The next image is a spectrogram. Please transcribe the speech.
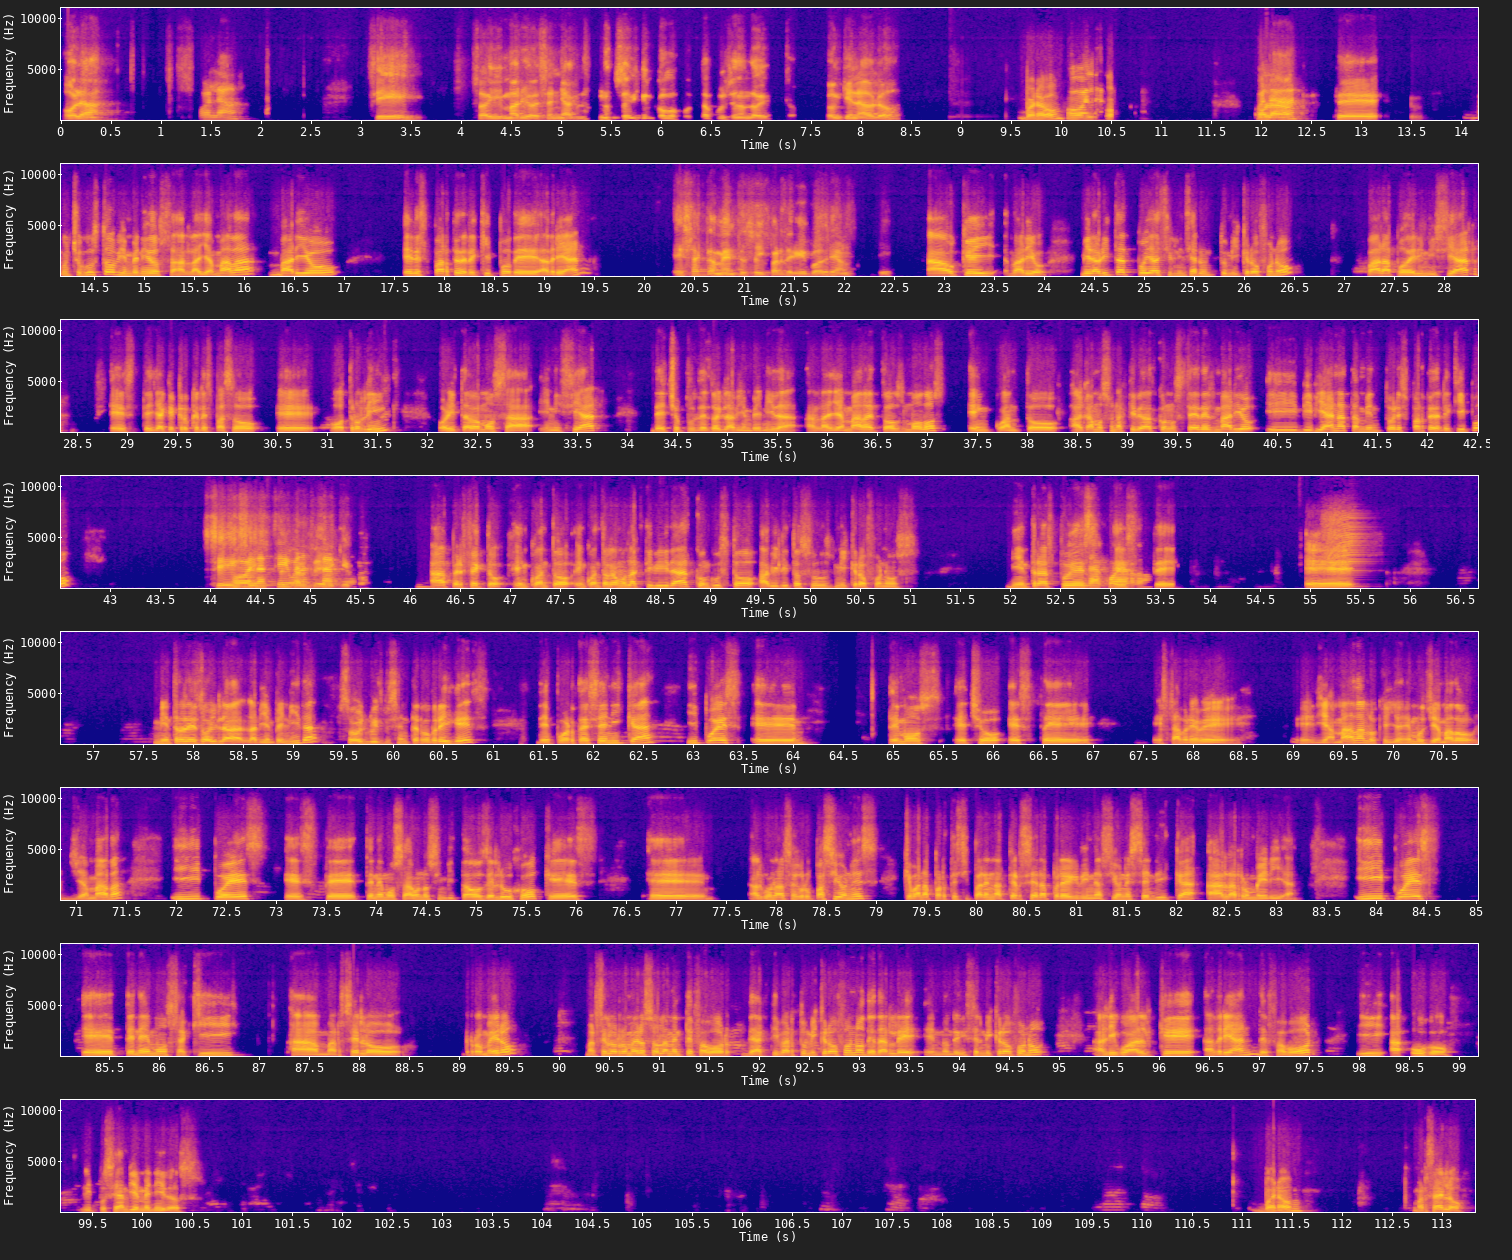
Hola, Hola. sí, soy Mario de Señac, no sé bien cómo está funcionando esto. ¿Con quién hablo? Bueno, Hola. Hola. Hola. este, mucho gusto, bienvenidos a la llamada. Mario, ¿eres parte del equipo de Adrián? Exactamente, soy parte del equipo de Adrián. ¿sí? Ah, ok, Mario. Mira, ahorita voy a silenciar un- tu micrófono para poder iniciar, este, ya que creo que les pasó eh, otro link. Ahorita vamos a iniciar. De hecho, pues les doy la bienvenida a la llamada. De todos modos, en cuanto hagamos una actividad con ustedes, Mario y Viviana, también tú eres parte del equipo. Sí, Hola, sí, sí, soy buenas parte del tardes. equipo. Ah, perfecto. En cuanto, en cuanto hagamos la actividad, con gusto habilito sus micrófonos. Mientras, pues, De acuerdo. este, eh, mientras les doy la, bienvenida, soy Luis Vicente Rodríguez de Puerta Escénica y pues eh, hemos hecho este, esta breve eh, llamada, lo que ya hemos llamado llamada, y pues este, tenemos a unos invitados de lujo, que es eh, algunas agrupaciones que van a participar en la tercera peregrinación escénica a la romería. Y pues tenemos aquí a Marcelo Romero. Marcelo Romero, solamente favor de activar tu micrófono, de darle en donde dice el micrófono, al igual que Adrián, de favor, y a Hugo. Y pues sean bienvenidos. Bueno, Marcelo.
